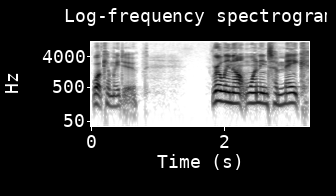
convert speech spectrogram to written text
What can we do? really not wanting to make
